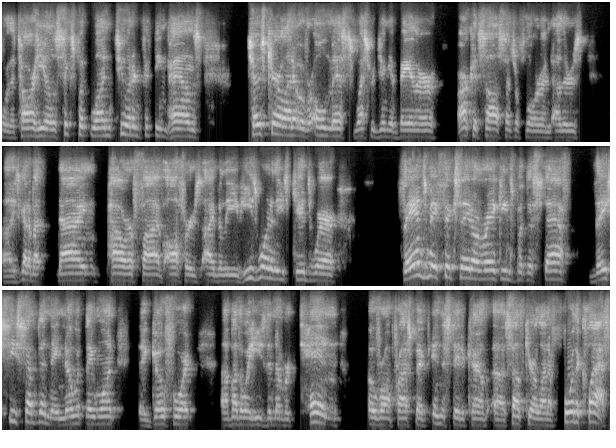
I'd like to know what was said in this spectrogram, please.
for the Tar Heels, six foot one, 215 pounds. Chose Carolina over Ole Miss, West Virginia, Baylor, Arkansas, Central Florida, and others. Uh, he's got about nine Power Five offers, I believe. He's one of these kids where fans may fixate on rankings, but the staff they see something, they know what they want, they go for it. Uh, by the way, he's the number ten overall prospect in the state of uh, South Carolina for the class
